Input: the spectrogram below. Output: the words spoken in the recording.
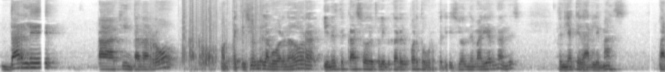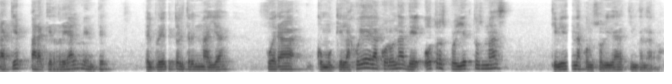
darle a Quintana Roo, por petición de la gobernadora, y en este caso de Felipe Carrillo Puerto, por petición de María Hernández, tenía que darle más. ¿Para qué? Para que realmente el proyecto del tren Maya fuera como que la joya de la corona de otros proyectos más que vienen a consolidar Quintana Roo.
